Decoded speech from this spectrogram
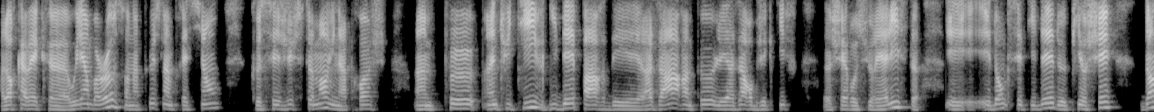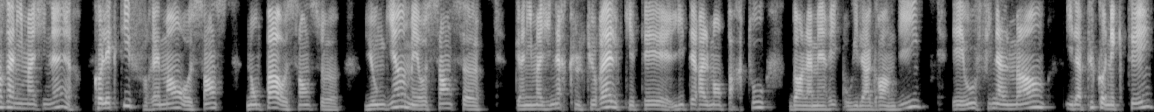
Alors qu'avec euh, William Burroughs, on a plus l'impression que c'est justement une approche un peu intuitive, guidée par des hasards, un peu les hasards objectifs euh, chers aux surréalistes. Et, et, donc cette idée de piocher dans un imaginaire collectif, vraiment au sens, non pas au sens jungien, mais au sens un imaginaire culturel qui était littéralement partout dans l'Amérique où il a grandi et où finalement il a pu connecter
